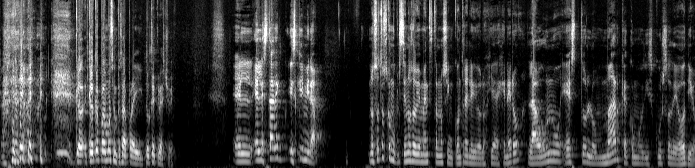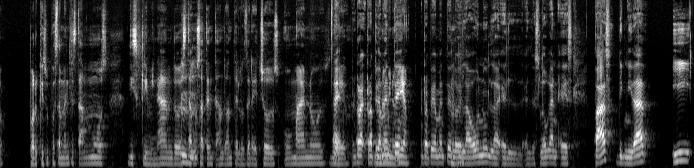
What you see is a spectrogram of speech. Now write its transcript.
creo, creo que podemos empezar por ahí. ¿Tú qué crees, Chuy? El, el estar... Es que, mira, nosotros como cristianos obviamente estamos en contra de la ideología de género. La ONU esto lo marca como discurso de odio, porque supuestamente estamos discriminando, estamos atentando ante los derechos humanos de, Eh, ra- de una rápidamente, minoría. rápidamente lo de la ONU, la- el el eslogan es paz, dignidad y,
